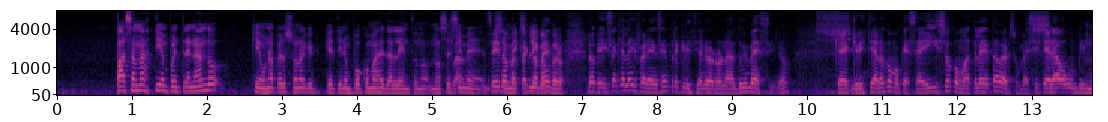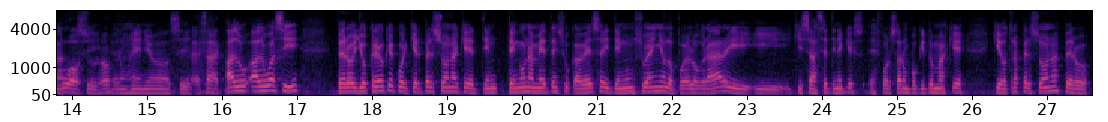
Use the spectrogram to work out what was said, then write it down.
pasa más tiempo entrenando que una persona que, que tiene un poco más de talento. No, no sé si Claro. me, Sí, si no, me explico, pero Lo que dicen que es la diferencia entre Cristiano Ronaldo y Messi, ¿no? Que Sí. Cristiano como que se hizo como atleta versus Messi que Sí. era un virtuoso, sí, ¿no? Era un genio, sí. Exacto. Algo, algo así. Pero yo creo que cualquier persona que tien- tenga una meta en su cabeza y tenga un sueño lo puede lograr y, y quizás se tiene que es- esforzar un poquito más que, que otras personas, pero,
